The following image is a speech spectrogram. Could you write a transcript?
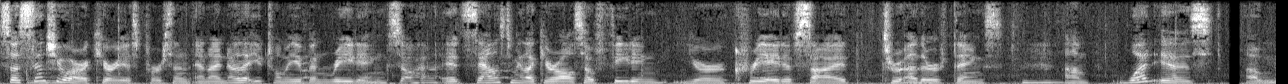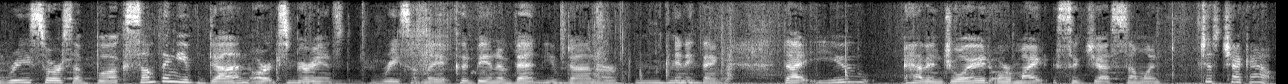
So, since you are a curious person, and I know that you told me you've been reading, so it sounds to me like you're also feeding your creative side through mm-hmm. other things. Mm-hmm. Um, what is a resource, a book, something you've done or experienced mm-hmm. recently? It could be an event you've done or mm-hmm. anything that you have enjoyed or might suggest someone just check out.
